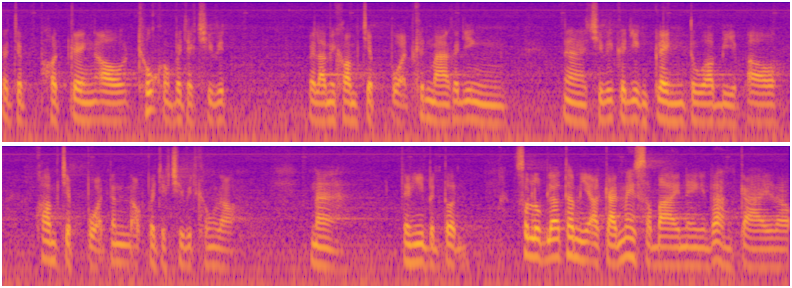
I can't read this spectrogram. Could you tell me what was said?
ก็จะหดเกรงเอาทุกข์ออกไปจากชีวิต เวลามีความเจ็บปวดขึ้นมาก็ยิ่งนะชีวิตก็ยิ่งเกรงตัวบีบเอาความเจ็บปวดนั้นออกไปจากชีวิตของเรานะอย่างนี้เป็นต้น สรุปแล้วถ้ามีอาการไม่สบายในร่างกายเรา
